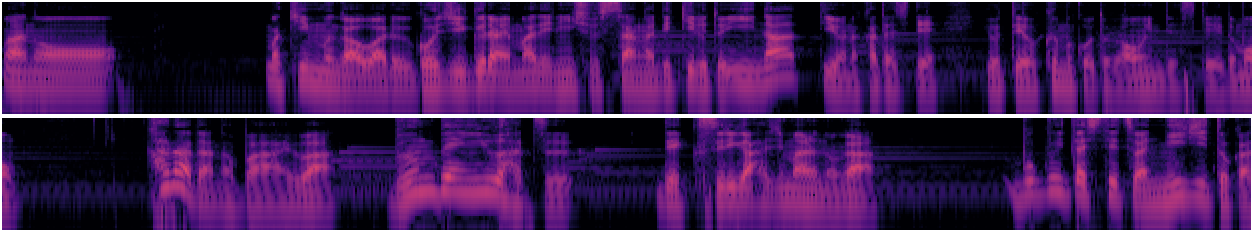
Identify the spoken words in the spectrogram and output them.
あのまあ、勤務が終わる5時ぐらいまでに出産ができるといいなっていうような形で予定を組むことが多いんですけれどもカナダの場合は分娩誘発で薬が始まるのが僕いた施設は2時とか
